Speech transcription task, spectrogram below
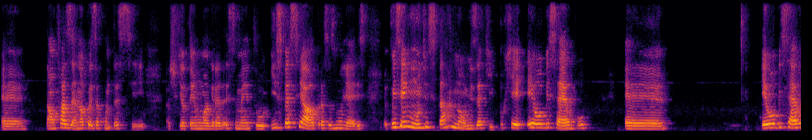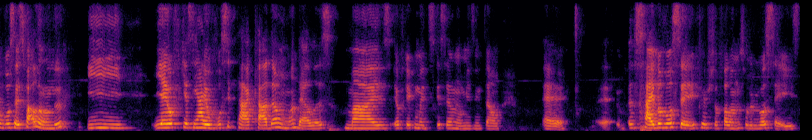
é, estão fazendo a coisa acontecer. Acho que eu tenho um agradecimento especial para essas mulheres. Eu pensei muito em citar nomes aqui, porque eu observo. É... Eu observo vocês falando, e, e aí eu fiquei assim, ah, eu vou citar cada uma delas, mas eu fiquei com medo de esquecer nomes, então é, é, saiba você que eu estou falando sobre vocês.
